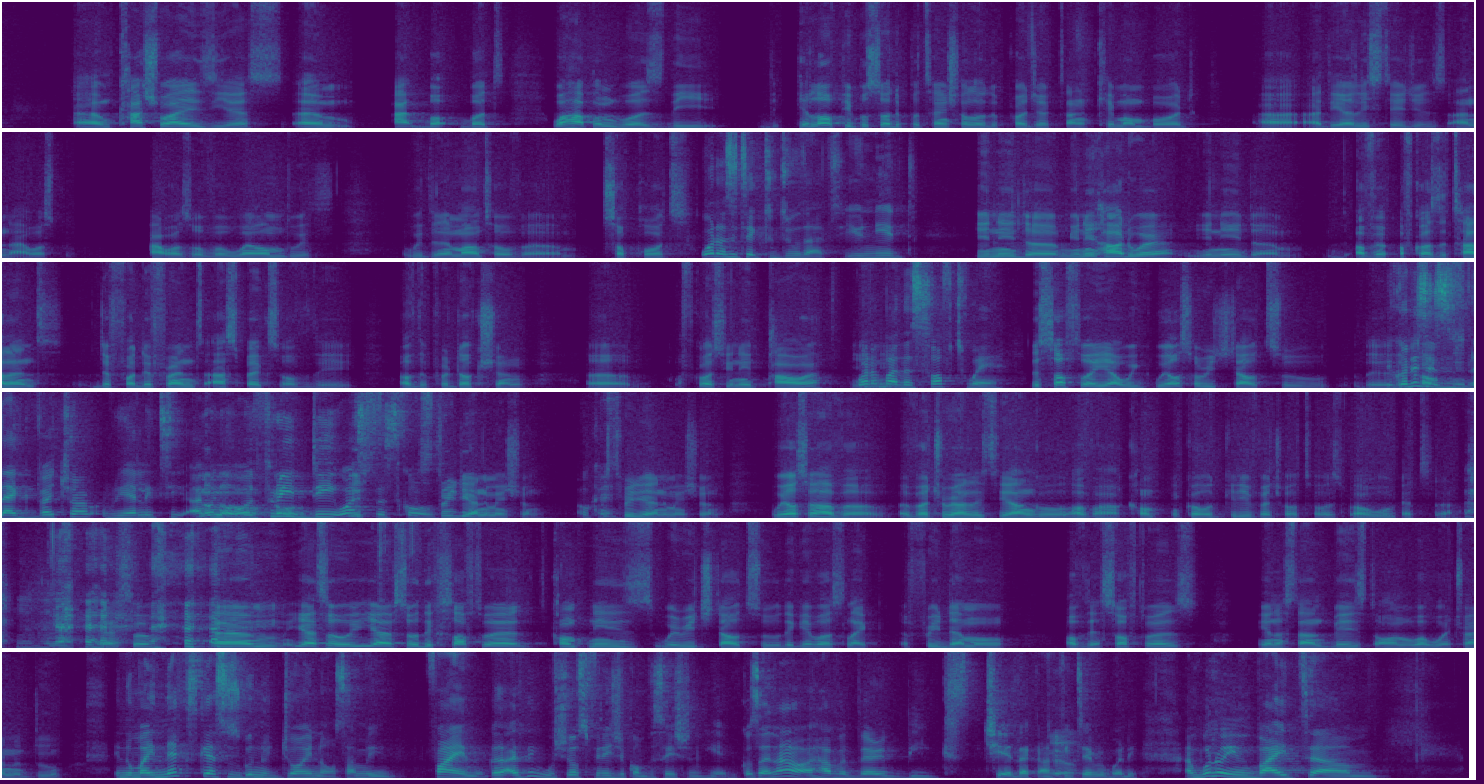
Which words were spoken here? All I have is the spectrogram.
Um, cash-wise, yes. Um, I- but but what happened was the, the a lot of people saw the potential of the project and came on board uh, at the early stages, and I was I was overwhelmed with with the amount of um, support. What does it take to do that? You need You need um, you need hardware. You need um, of, of course the talent for different aspects of the of the production. Uh, of course, you need power. You what about need- the software? the software? Yeah, we, we also reached out to the the Because this is like virtual reality, I No, mean, no, or no, 3D. no. What's It's- this called? It's 3D animation. Okay. It's 3D animation. We also have a, a virtual reality angle of our company called Giddy Virtual Tours, but we'll get to that. yeah, so, um, yeah, so yeah, so the software companies we reached out to, they gave us like a free demo of their softwares. You understand, based on what we're trying to do. You know, my next guest is going to join us. I mean, fine, because I think we should just finish the conversation here because I now have a very big chair that can fit everybody. I'm going to invite, um,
